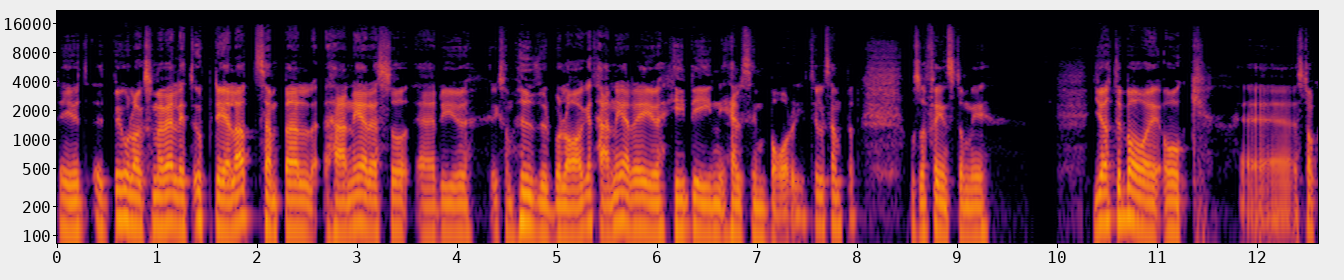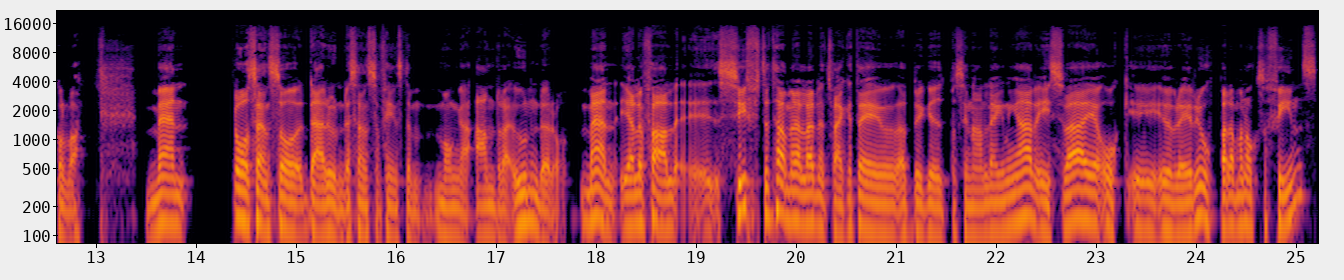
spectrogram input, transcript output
Det är ju ett, ett bolag som är väldigt uppdelat. Till exempel här nere så är det ju liksom huvudbolaget. Här nere är ju Hedin i Helsingborg till exempel. Och så finns de i Göteborg och eh, Stockholm. Va? Men Och sen så där under sen så finns det många andra under. Då. Men i alla fall eh, syftet här med det här nätverket är ju att bygga ut på sina anläggningar i Sverige och i övriga Europa där man också finns.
